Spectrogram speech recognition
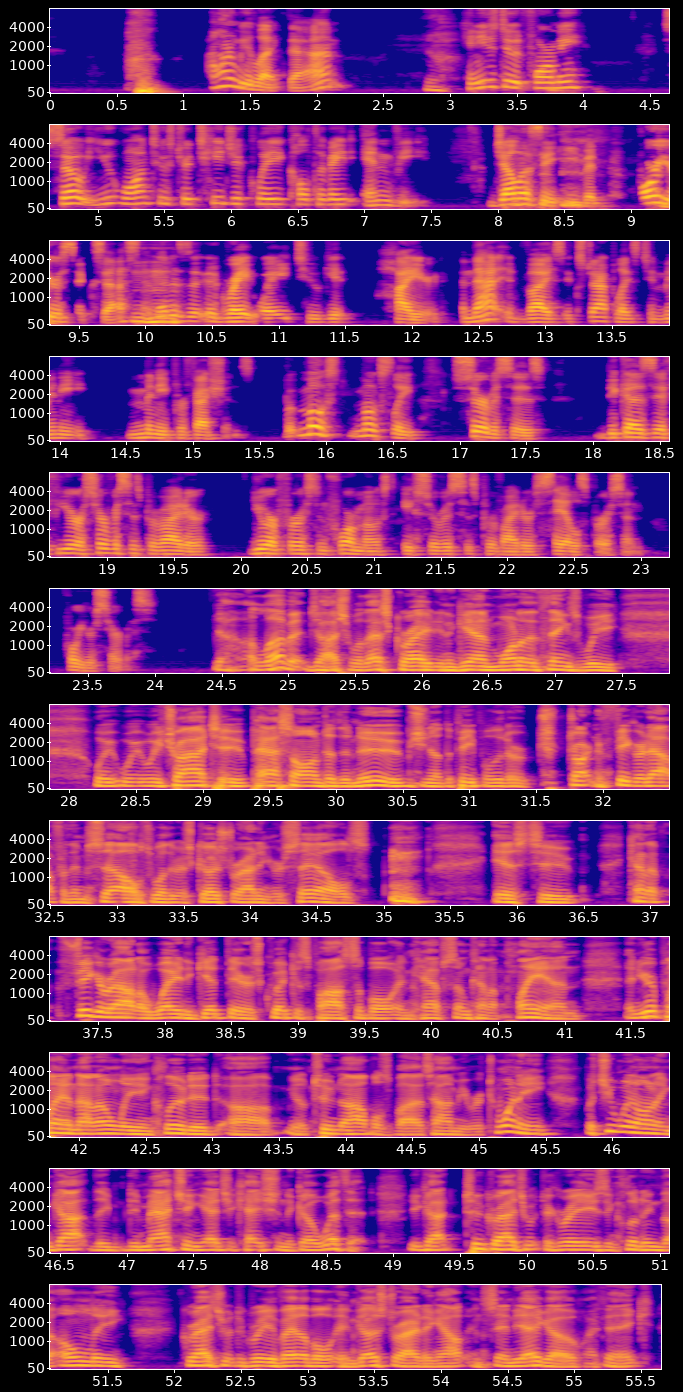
I want to be like that. Yeah. Can you just do it for me? So you want to strategically cultivate envy, jealousy, even for your success. And that Mhm. is a a great way to get hired. And that advice extrapolates to many, many professions, but most mostly services, because if you're a services provider, you are first and foremost a services provider salesperson for your service. Yeah, I love it, Joshua. That's great. And again, one of the things we we, we, we try to pass on to the noobs, you know, the people that are starting to figure it out for themselves, whether it's ghostwriting or sales, is to kind of figure out a way to get there as quick as possible and have some kind of plan. And your plan not only included, uh, you know, two novels by the time you were 20, but you went on and got the, the matching education to go with it. You got two graduate degrees, including the only graduate degree available in ghostwriting out in San Diego, I think.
